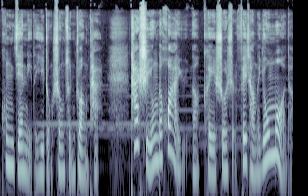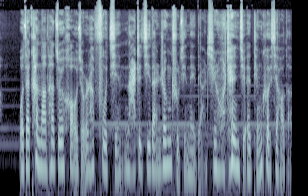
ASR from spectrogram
空间里的一种生存状态。他使用的话语呢，可以说是非常的幽默的。我在看到他最后，就是他父亲拿着鸡蛋扔出去那点儿，其实我真觉得挺可笑的。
